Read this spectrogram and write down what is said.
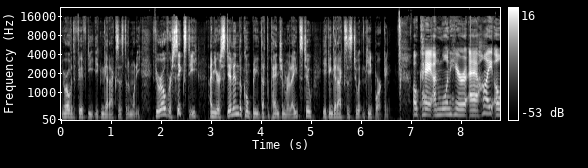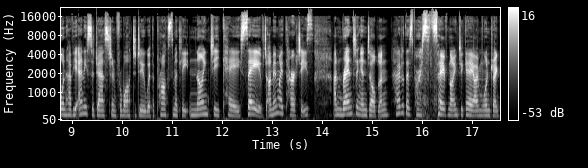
You're over the 50, you can get access to the money. If you're over 60 and you're still in the company that the pension relates to, you can get access to it and keep working. Okay, and one here. Uh, Hi, Eoin. Have you any suggestion for what to do with approximately 90k saved? I'm in my 30s and renting in Dublin. How did this person save 90k? I'm wondering.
